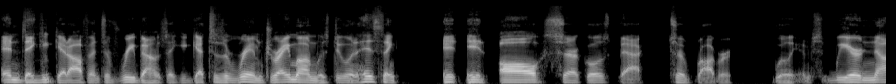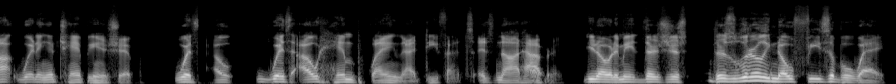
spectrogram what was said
and they mm-hmm. could get offensive rebounds. They could get to the rim. Draymond was doing his thing. It it all circles back to Robert Williams. We are not winning a championship without without him playing that defense. It's not happening. You know what I mean? There's just there's literally no feasible way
